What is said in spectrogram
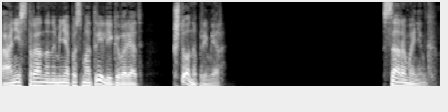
А они странно на меня посмотрели и говорят, что, например? Сара Мэннинг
